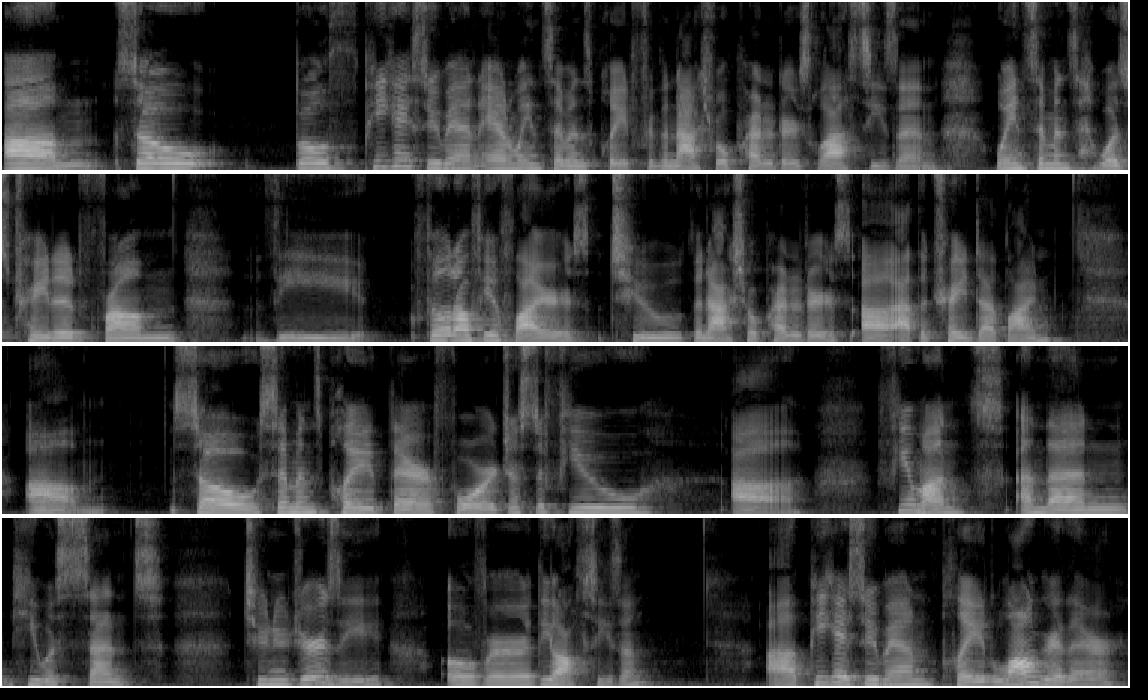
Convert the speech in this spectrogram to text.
Um, so both PK Subban and Wayne Simmonds played for the Nashville Predators last season. Wayne Simmonds was traded from the Philadelphia Flyers to the Nashville Predators uh, at the trade deadline. Um, so Simmonds played there for just a few uh, few months, and then he was sent to New Jersey over the off season. Uh, PK Subban played longer there.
